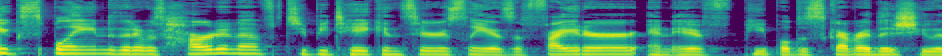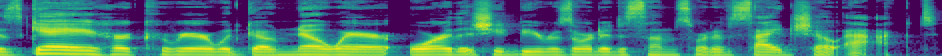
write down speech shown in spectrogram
explained that it was hard enough to be taken seriously as a fighter, and if people discovered that she was gay, her career would go nowhere or that she'd be resorted to some sort of sideshow act.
